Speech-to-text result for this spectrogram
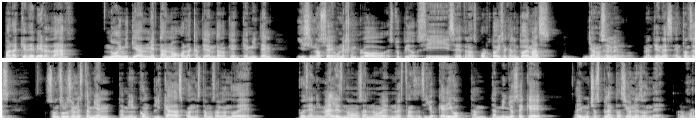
para que de verdad no emitieran metano o la cantidad de metano que, que emiten. Y si no sé, un ejemplo estúpido, si se transportó y se calentó de más, ya no No, sirve. no, no. ¿Me entiendes? Entonces, son soluciones también, también complicadas cuando estamos hablando de, pues, de animales, ¿no? O sea, no es, no es tan sencillo. ¿Qué digo? Tam- también yo sé que hay muchas plantaciones donde a lo mejor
